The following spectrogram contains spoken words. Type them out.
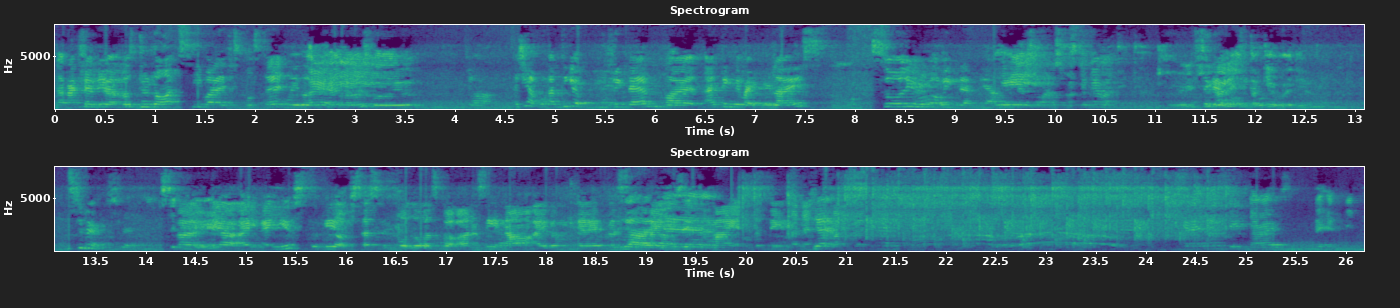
like my family members, do not see what I just posted. I, I always follow you. Yeah. Actually, I'm, I'm thinking of removing them, but I think they might realize. Slowly removing them. Yeah. One. Instagram or Twitter? Instagram. Instagram. Talking about it. Instagram. Instagram. But yeah, I, I used to be obsessed with followers, but honestly now I don't care because Yeah, I yeah, use it yeah. to my entertainment and Yes. my benefit. Can I just say Tara is the MVP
